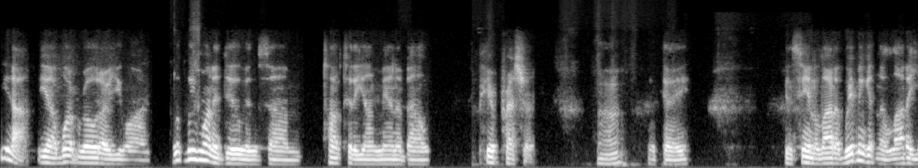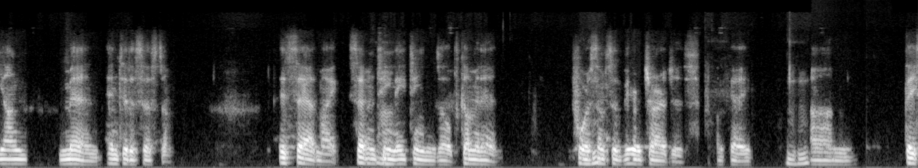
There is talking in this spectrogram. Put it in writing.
Yeah, yeah. What road are you on? What we want to do is um, talk to the young men about peer pressure. Uh-huh. Okay. Been seeing a lot of. We've been getting a lot of young men into the system it's sad, Mike. 17, mm. 18 years old coming in for mm-hmm. some severe charges. Okay. Mm-hmm. Um, they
